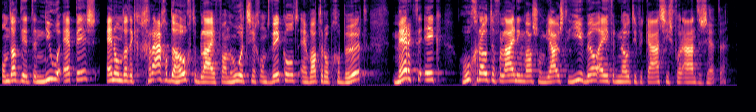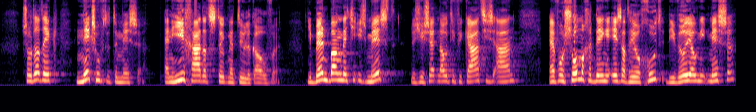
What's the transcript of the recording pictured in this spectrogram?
omdat dit een nieuwe app is en omdat ik graag op de hoogte blijf van hoe het zich ontwikkelt en wat erop gebeurt, merkte ik hoe groot de verleiding was om juist hier wel even de notificaties voor aan te zetten. Zodat ik niks hoefde te missen. En hier gaat dat stuk natuurlijk over. Je bent bang dat je iets mist, dus je zet notificaties aan. En voor sommige dingen is dat heel goed, die wil je ook niet missen.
